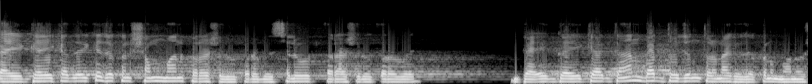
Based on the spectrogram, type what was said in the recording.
গায়ক, গায়িকাদেরকে যখন সম্মান করা শুরু করবে স্যালুট করা শুরু করবে, গায়ক, গায়িকা গান বাদ্য যন্ত্রণাকে যখন মানুষ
